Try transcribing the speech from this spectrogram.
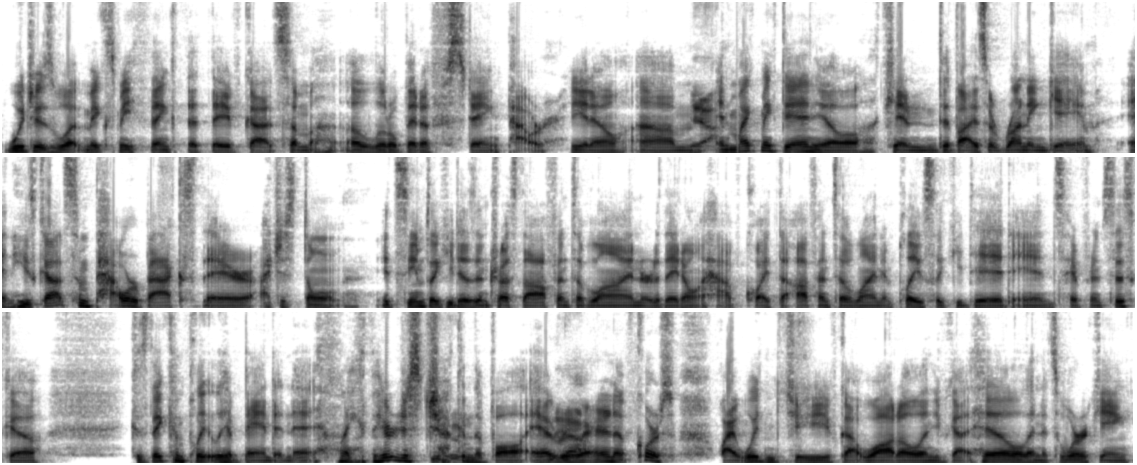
which is what makes me think that they've got some a little bit of staying power you know um yeah. and mike mcdaniel can devise a running game and he's got some power backs there. I just don't. It seems like he doesn't trust the offensive line, or they don't have quite the offensive line in place like he did in San Francisco, because they completely abandoned it. Like they were just chucking mm-hmm. the ball everywhere. Yeah. And of course, why wouldn't you? You've got Waddle and you've got Hill, and it's working.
